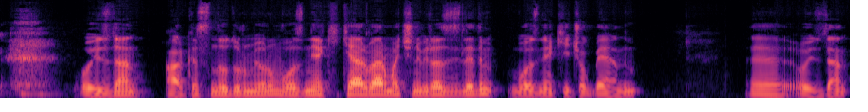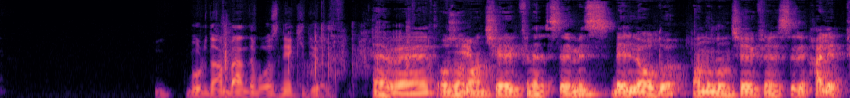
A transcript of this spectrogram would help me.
o yüzden arkasında durmuyorum. Wozniacki Kerber maçını biraz izledim. Wozniacki'yi çok beğendim. Eee, o yüzden buradan ben de Wozniacki diyorum. Evet, o zaman çeyrek finalistlerimiz belli oldu. Anıl'ın çeyrek finalistleri Halep,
